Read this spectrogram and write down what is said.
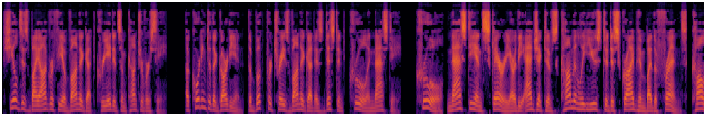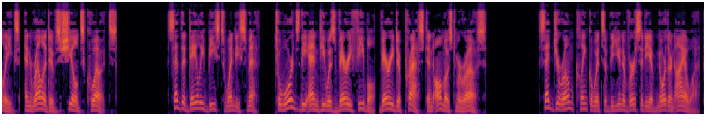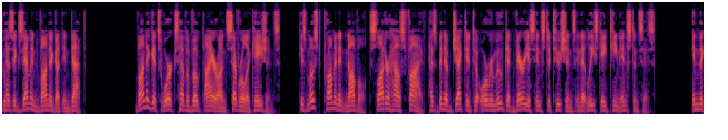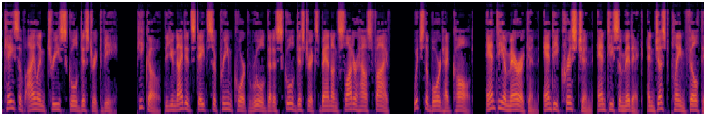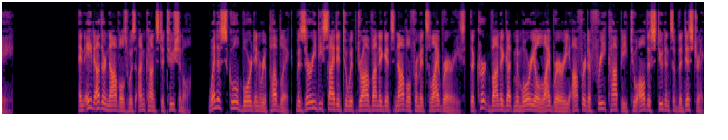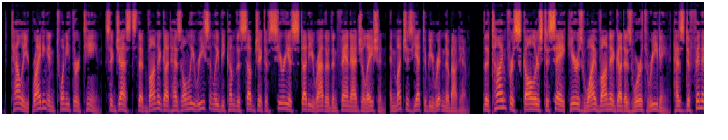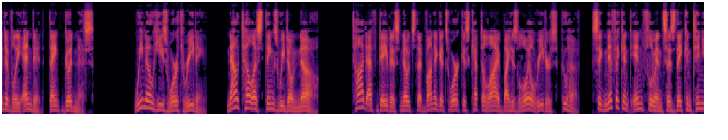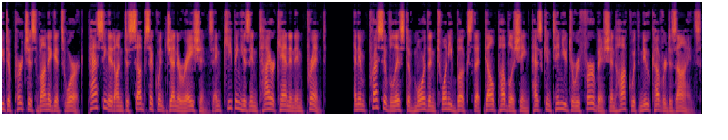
Shields's biography of Vonnegut created some controversy. According to The Guardian, the book portrays Vonnegut as distant, cruel and nasty. Cruel, nasty and scary are the adjectives commonly used to describe him by the friends, colleagues, and relatives Shields quotes, said the Daily Beast's Wendy Smith. Towards the end he was very feeble, very depressed and almost morose," said Jerome Klinkowitz of the University of Northern Iowa, who has examined Vonnegut in depth. Vonnegut's works have evoked ire on several occasions. His most prominent novel, Slaughterhouse-Five, has been objected to or removed at various institutions in at least 18 instances. In the case of Island Trees School District v. Pico, the United States Supreme Court ruled that a school district's ban on Slaughterhouse-Five—which the board had called anti-American, anti-Christian, anti-Semitic, and just plain filthy, and eight other novels was unconstitutional. When a school board in Republic, Missouri decided to withdraw Vonnegut's novel from its libraries, the Kurt Vonnegut Memorial Library offered a free copy to all the students of the district. Tally, writing in 2013, suggests that Vonnegut has only recently become the subject of serious study rather than fan adulation, and much is yet to be written about him. The time for scholars to say here's why Vonnegut is worth reading has definitively ended, thank goodness. We know he's worth reading. Now tell us things we don't know. Todd F. Davis notes that Vonnegut's work is kept alive by his loyal readers, who have significant influence as they continue to purchase Vonnegut's work, passing it on to subsequent generations and keeping his entire canon in print. An impressive list of more than 20 books that Dell Publishing has continued to refurbish and hawk with new cover designs.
